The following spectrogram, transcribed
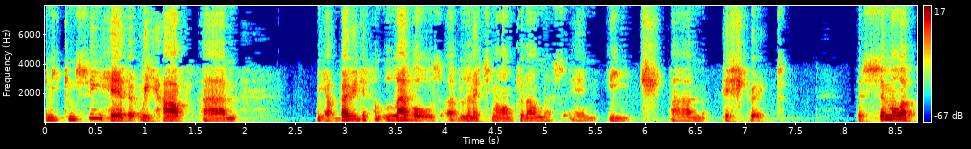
And you can see here that we have um, we have very different levels of limiting long-term illness in each um, district. There's similar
